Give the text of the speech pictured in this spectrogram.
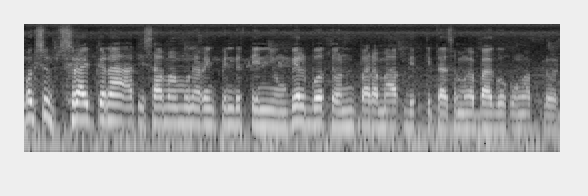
mag-subscribe ka na at isama mo na rin pindutin yung bell button para ma-update kita sa mga bago kong upload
